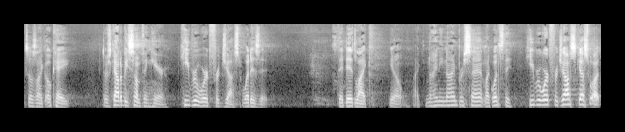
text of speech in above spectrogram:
So I was like, okay, there's got to be something here. Hebrew word for just, what is it? They did like, you know, like 99%. Like, what's the Hebrew word for just? Guess what?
